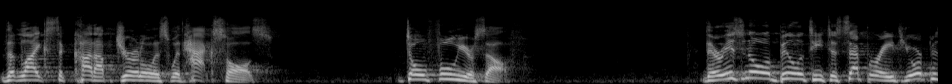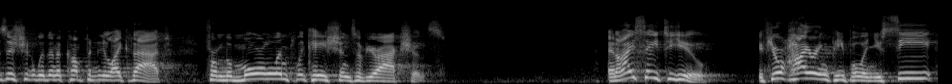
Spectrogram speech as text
that likes to cut up journalists with hacksaws. Don't fool yourself. There is no ability to separate your position within a company like that from the moral implications of your actions. And I say to you, if you're hiring people and you see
